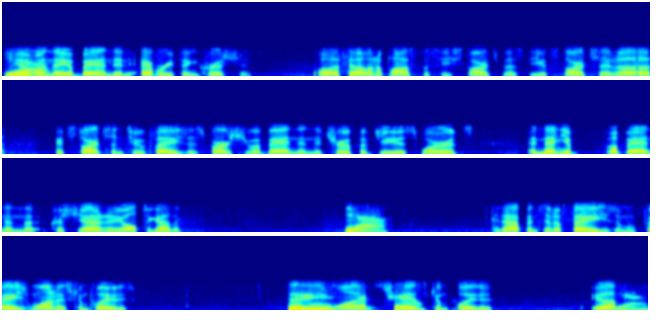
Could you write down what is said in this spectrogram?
You Yeah. know, when they abandon everything Christian. Well, that's how an apostasy starts, Misty. It starts in uh it starts in two phases. First you abandon the truth of Jesus' words, and then you abandon the Christianity altogether. yeah. It happens in a phase, and phase one is completed. Phase Mhm, one is completed. Yep. Yeah.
